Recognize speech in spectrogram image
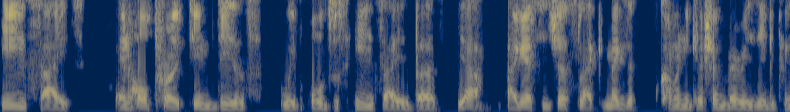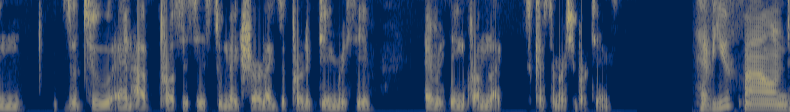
insight and how product team deals with all those insight but yeah i guess it just like makes the communication very easy between the two and have processes to make sure like the product team receive everything from like customer support teams have you found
